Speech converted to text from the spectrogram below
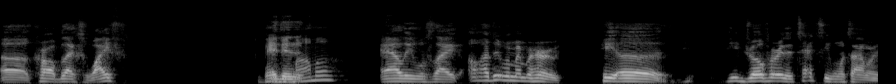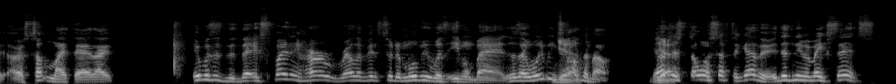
uh Carl Black's wife. Baby mama? Allie was like, "Oh, I do remember her. He uh he drove her in a taxi one time or, or something like that. Like it was just, the, explaining her relevance to the movie was even bad. It was like, what are we Yeah. talking about? Y'all Yeah. just throwing stuff together. It doesn't even make sense.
